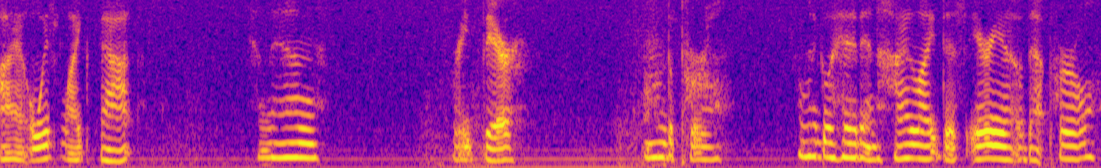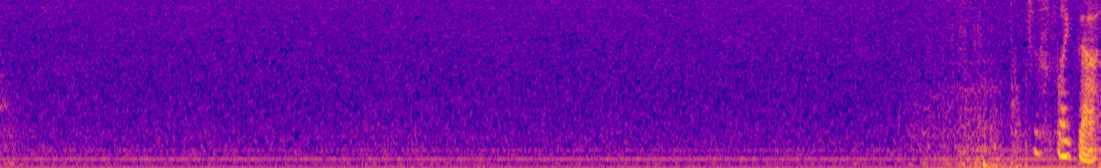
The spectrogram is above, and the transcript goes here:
I always like that. And then right there on the pearl. So I'm going to go ahead and highlight this area of that pearl. Just like that.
